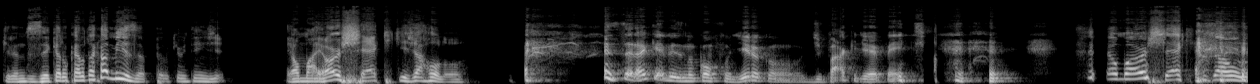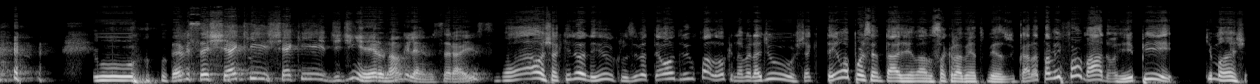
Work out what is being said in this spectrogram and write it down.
querendo dizer que era o cara da camisa, pelo que eu entendi, é o maior cheque que já rolou. Será que eles não confundiram com o Divac de repente? é o maior cheque que já rolou. O... Deve ser cheque, cheque de dinheiro, não, Guilherme? Será isso? Não, Shaquille O'Neal. Inclusive, até o Rodrigo falou que, na verdade, o cheque tem uma porcentagem lá no Sacramento mesmo. O cara estava informado, o Hip que mancha.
